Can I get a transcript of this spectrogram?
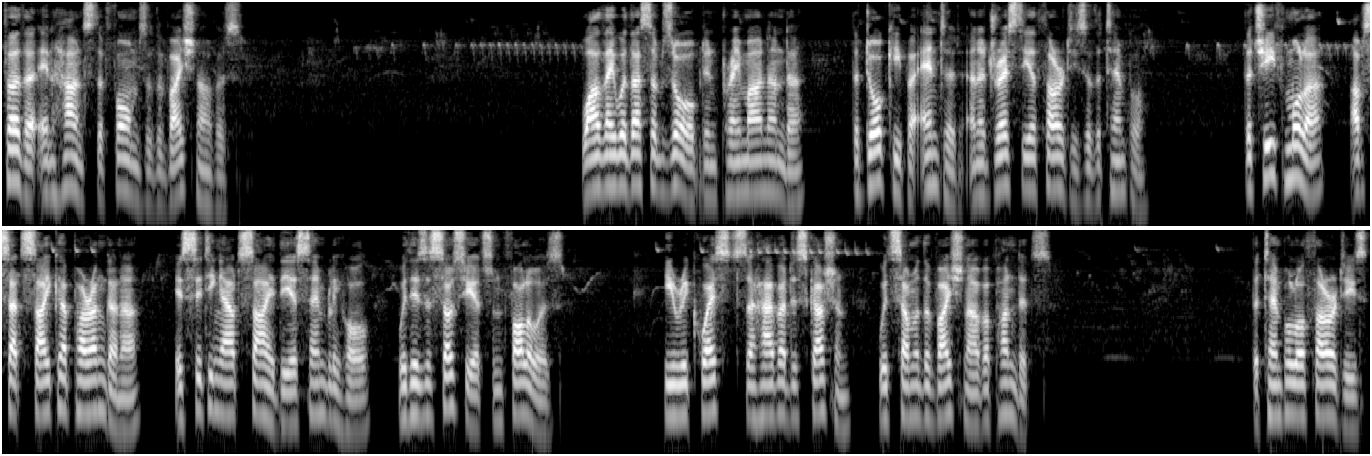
further enhance the forms of the Vaishnavas. While they were thus absorbed in Premananda, the doorkeeper entered and addressed the authorities of the temple. The chief mullah of Satsaika Parangana is sitting outside the assembly hall with his associates and followers. He requests to have a discussion with some of the Vaishnava Pandits. The temple authorities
